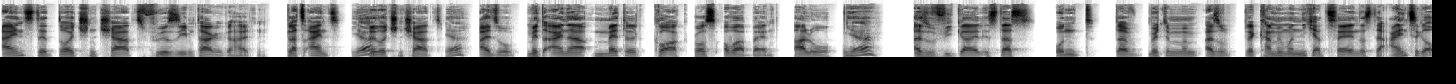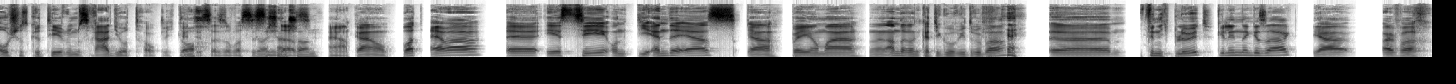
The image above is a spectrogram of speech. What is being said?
1 der deutschen Charts für sieben Tage gehalten. Platz 1 Ja? der deutschen Charts. Ja? Also mit einer Metalcore-Crossover-Band. Hallo. Ja? Also wie geil ist das? Und da möchte man, also da kann mir man nicht erzählen, dass der einzige Ausschusskriterium das Radiotauglichkeit Doch, ist. Also was ist denn das? schon. Ja, genau. Whatever. Äh, ESC und die NDRs, ja, sprechen wir mal in einer anderen Kategorie drüber. ähm, Finde ich blöd, gelinde gesagt. Ja, einfach,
